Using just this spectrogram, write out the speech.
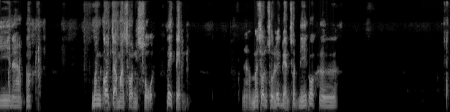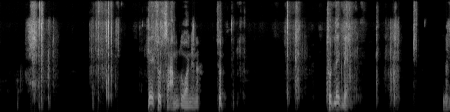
นี้นะครับเนาะมันก็จะมาชนสูตรเลขเด่นนะมาชนสูตรเลขเด่นชุดนี้ก็คือ เลขชุดสามตัวนี่นะชุด ชุดเลขเด่นนะ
